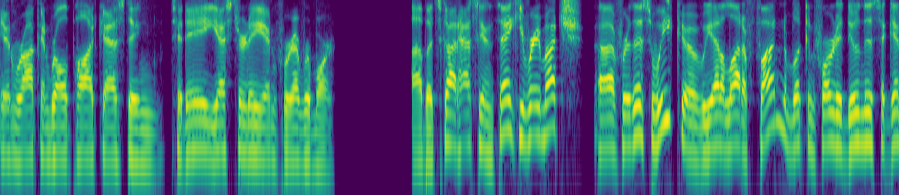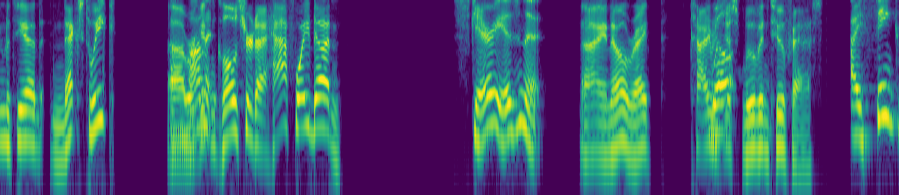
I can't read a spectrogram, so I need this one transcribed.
in rock and roll podcasting today, yesterday, and forevermore. Uh, but Scott Haskin, thank you very much uh, for this week. Uh, we had a lot of fun. I'm looking forward to doing this again with you next week. Uh, we're getting it. closer to halfway done. Scary, isn't it? I know, right? Time's well, just moving too fast. I think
